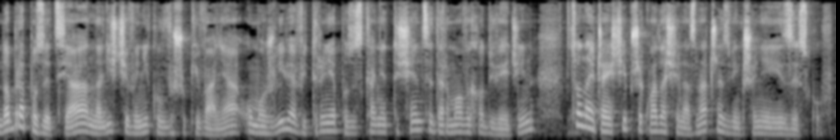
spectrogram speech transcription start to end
Dobra pozycja na liście wyników wyszukiwania umożliwia witrynie pozyskanie tysięcy darmowych odwiedzin, co najczęściej przekłada się na znaczne zwiększenie jej zysków.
